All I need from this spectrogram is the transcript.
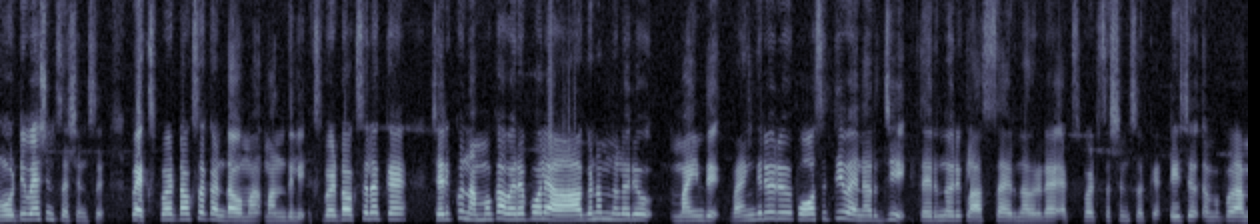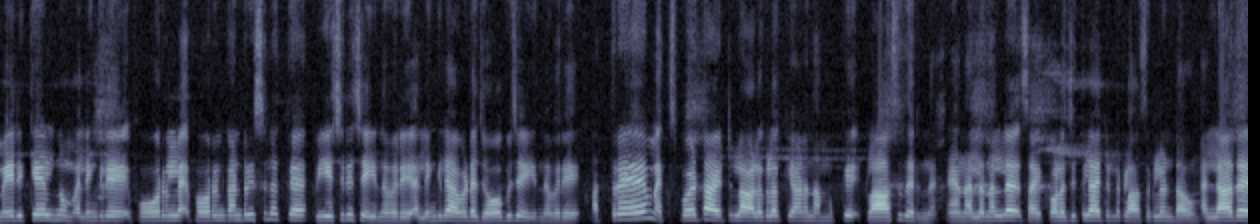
മോട്ടിവേഷൻ സെഷൻസ് ഇപ്പൊ എക്സ്പേർട്ട് ടോക്സ് ഒക്കെ ഉണ്ടാവും മന്ത്ലി എക്സ്പേർട്ട് ടോക്സിലൊക്കെ ശരിക്കും നമുക്ക് അവരെ പോലെ ആകണം എന്നുള്ളൊരു മൈൻഡ് ഭയങ്കര ഒരു പോസിറ്റീവ് എനർജി തരുന്ന ഒരു ക്ലാസ് ആയിരുന്നു അവരുടെ എക്സ്പേർട്ട് സെഷൻസ് ഒക്കെ. ടീച്ചർ ഇപ്പൊ അമേരിക്കയിൽ നിന്നും അല്ലെങ്കിൽ ഫോറിൻ ഫോറിൻ കൺട്രീസിലൊക്കെ പി എച്ച് ഡി ചെയ്യുന്നവര് അല്ലെങ്കിൽ അവിടെ ജോബ് ചെയ്യുന്നവര് അത്രയും എക്സ്പേർട്ട് ആയിട്ടുള്ള ആളുകളൊക്കെയാണ് നമുക്ക് ക്ലാസ് തരുന്നത്. നല്ല നല്ല സൈക്കോളജിക്കൽ ആയിട്ടുള്ള ക്ലാസ്സുകൾ ഉണ്ടാവും. അല്ലാതെ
